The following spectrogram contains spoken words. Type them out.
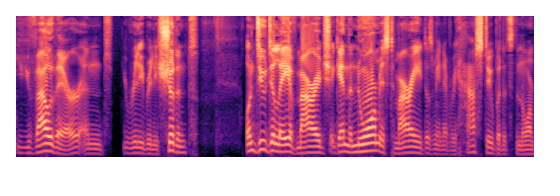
you vow there, and you really really shouldn't. Undue delay of marriage. Again, the norm is to marry. It doesn't mean everybody has to, but it's the norm.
